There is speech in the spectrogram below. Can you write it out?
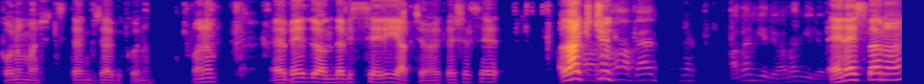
konum var. Cidden güzel bir konum. Konum e, Bellion'da bir seri yapacağım arkadaşlar. Seri... Lan küçük. Aha, ben, ben. Adam geliyor adam geliyor. Enes lan o.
